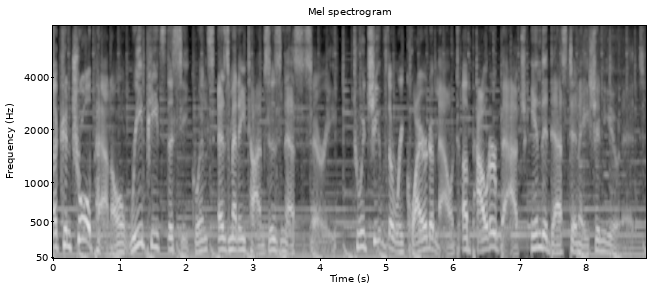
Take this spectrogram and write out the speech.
A control panel repeats the sequence as many times as necessary to achieve the required amount of powder batch in the destination unit.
